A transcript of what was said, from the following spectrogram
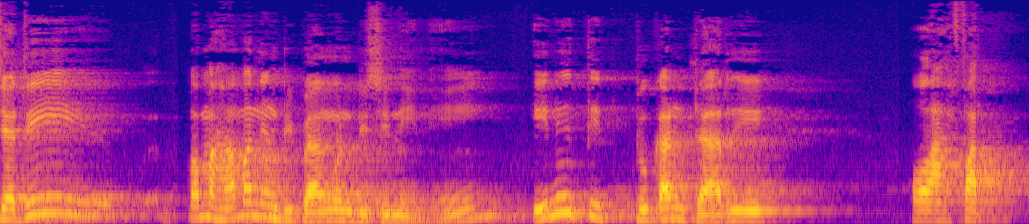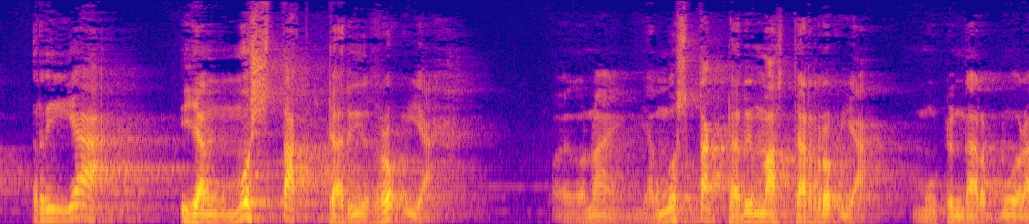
Jadi pemahaman yang dibangun di sini ini ini bukan dari lafat ria yang mustak dari ru'yah. Yang mustak dari masdar ru'yah. Mudeng karepmu ora.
